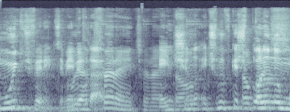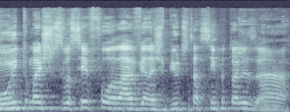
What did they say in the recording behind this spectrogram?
Muito diferente, isso é bem muito verdade. diferente, né? A gente, Então- não, a gente não fica então explorando pode- muito, mas se você for lá vendo as builds, tá sempre atualizando. Ah,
